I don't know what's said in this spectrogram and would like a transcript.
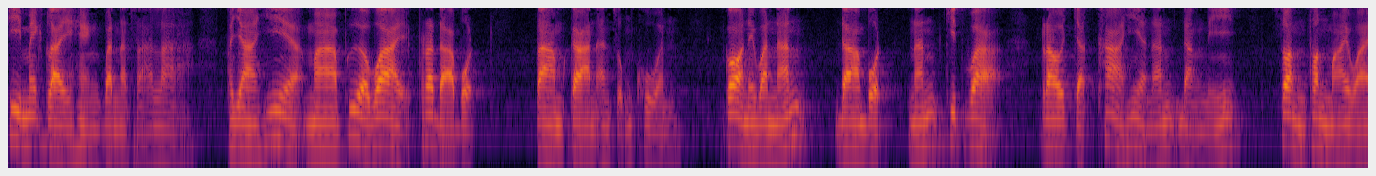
ที่ไม่ไกลแห่งบรรณศาลาพญาเฮียมาเพื่อไหว้พระดาบทตามการอันสมควร ก็ในวันนั้นดาบทนั้นคิดว่าเราจะฆ่าเฮียนั้นดังนี้ ซ่อนท่อนไม้ไว้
